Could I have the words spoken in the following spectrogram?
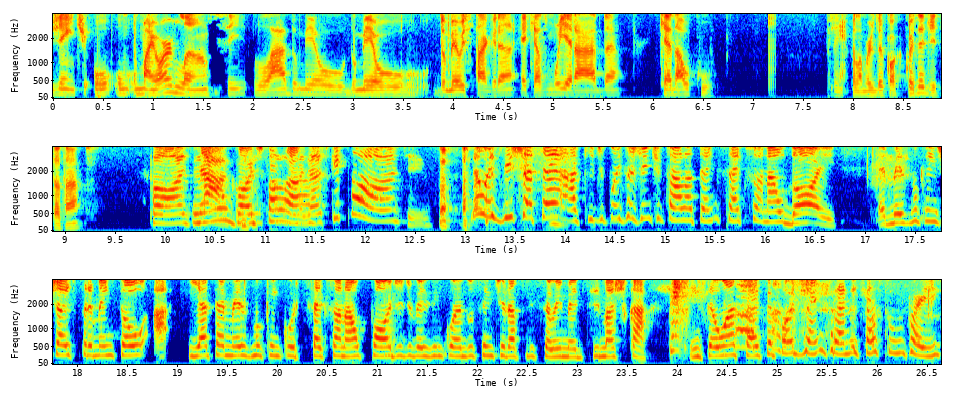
Gente, o, o, maior lance lá do meu, do meu, do meu Instagram é que as mulherada quer dar o cu. Gente, pelo amor de Deus, qualquer coisa dita, tá? Pode, Não, tá, pode falar. Mas acho que pode. Não, existe até. Aqui depois a gente fala até em sexo anal dói. É mesmo quem já experimentou a- e até mesmo quem curte sexo anal pode de vez em quando sentir aflição e medo de se machucar. Então até você pode já entrar nesse assunto aí.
